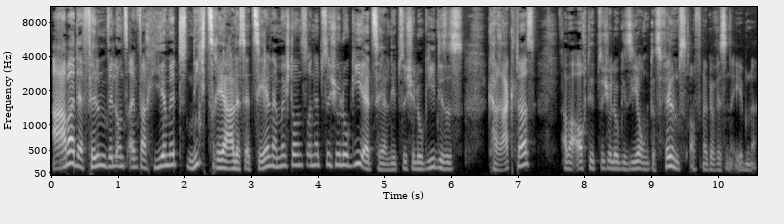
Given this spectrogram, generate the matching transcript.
Aber der Film will uns einfach hiermit nichts Reales erzählen. Er möchte uns eine Psychologie erzählen. Die Psychologie dieses Charakters, aber auch die Psychologisierung des Films auf einer gewissen Ebene.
